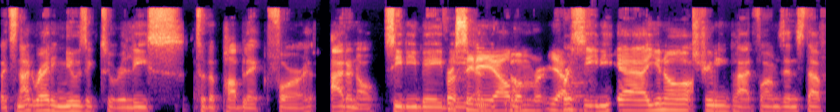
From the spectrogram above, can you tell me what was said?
it's not writing music to release to the public for I don't know CD baby for CD album, know, yeah, for CD, yeah, you know, streaming platforms and stuff.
